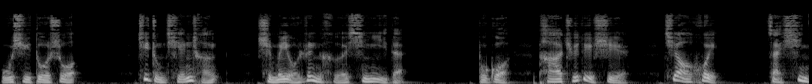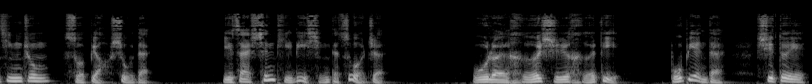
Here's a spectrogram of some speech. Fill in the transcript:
无需多说，这种虔诚是没有任何新意的。不过，他绝对是教会。在信经中所表述的，也在身体力行的做着。无论何时何地，不变的是对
